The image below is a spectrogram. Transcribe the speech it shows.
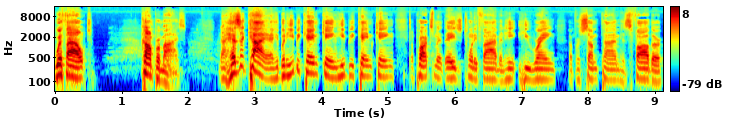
without compromise. Now, Hezekiah, when he became king, he became king approximately the age of 25, and he, he reigned uh, for some time. His father,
